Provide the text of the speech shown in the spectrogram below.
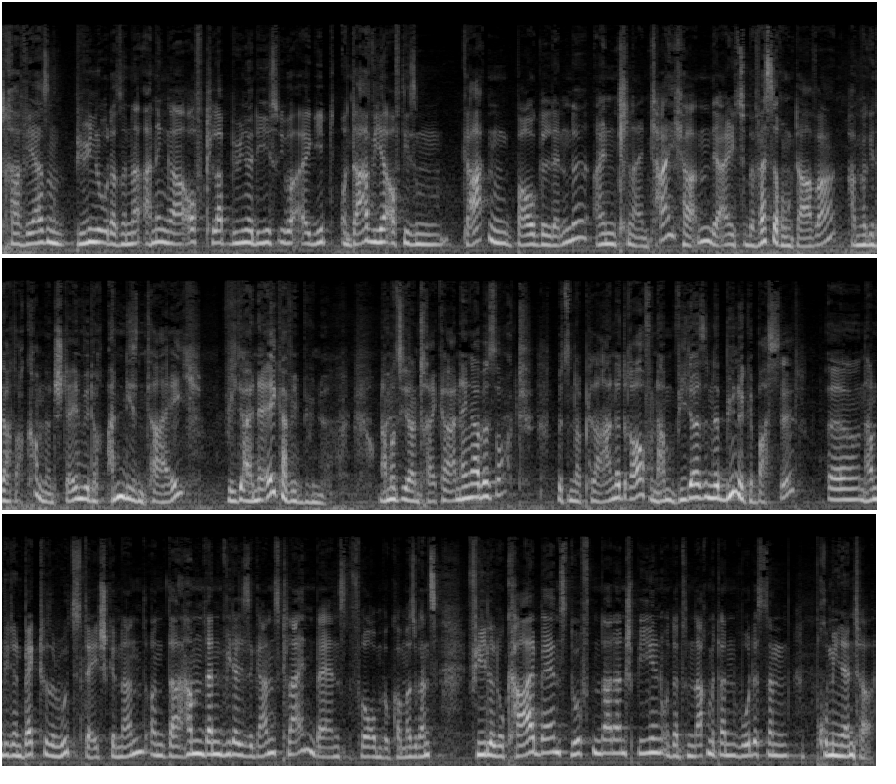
Traversenbühne oder so eine Anhänger-Aufklappbühne, die es überall gibt. Und da wir auf diesem Gartenbaugelände einen kleinen Teich hatten, der eigentlich zur Bewässerung da war, haben wir gedacht, ach komm, dann stellen wir doch an diesen Teich wieder eine LKW-Bühne. Und haben uns wieder einen Trecker-Anhänger besorgt, mit so einer Plane drauf und haben wieder so eine Bühne gebastelt. Äh, Und haben die dann Back to the Roots Stage genannt. Und da haben dann wieder diese ganz kleinen Bands ein Forum bekommen. Also ganz viele Lokalbands durften da dann spielen. Und dann zum Nachmittag wurde es dann prominenter.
